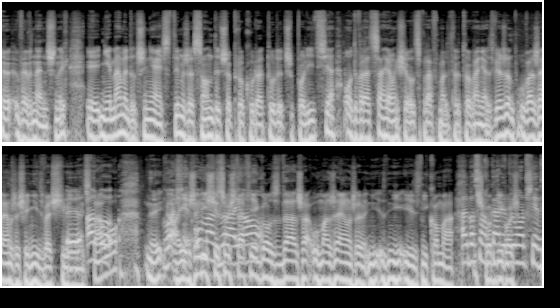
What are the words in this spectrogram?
e, wewnętrznych, e, nie mamy do czynienia z tym, że sądy, czy prokuratury, czy policja odwracają się od spraw maltretowania zwierząt. Uważają, że się nic właściwie nie e, stało. a jeżeli umarzają... się coś takiego zdarza, umarzają, że znikoma Albo są kary wyłącznie w,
